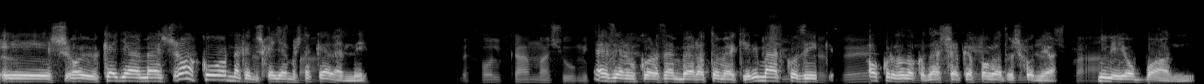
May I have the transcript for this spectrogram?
és ha ő kegyelmes, akkor neked is kegyelmesnek kell lenni. Ezért, amikor az ember a tömegért imádkozik, akkor az adakozással kell foglalatoskodnia. Minél jobban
